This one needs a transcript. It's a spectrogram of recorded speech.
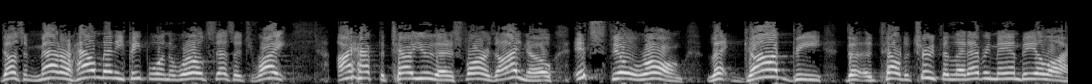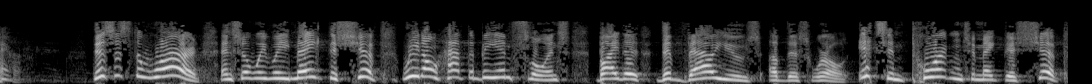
doesn't matter how many people in the world says it's right, I have to tell you that as far as I know, it's still wrong. Let God be the, tell the truth and let every man be a liar. This is the word. And so when we make the shift, we don't have to be influenced by the, the values of this world. It's important to make this shift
